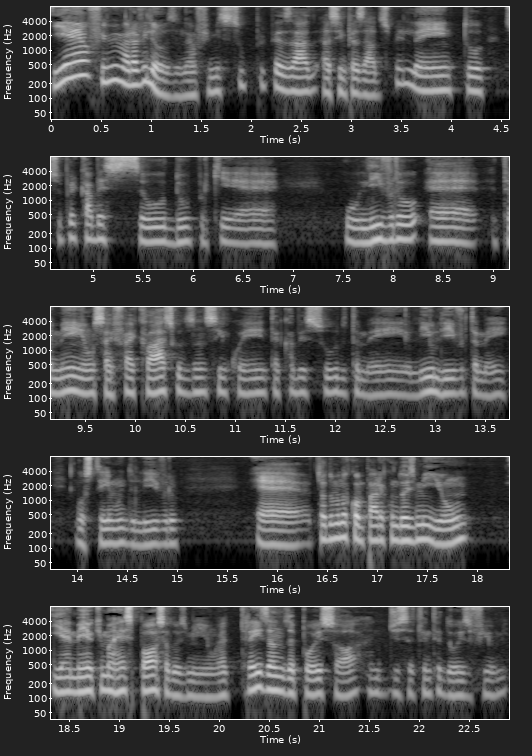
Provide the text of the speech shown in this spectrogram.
E é um filme maravilhoso, né? Um filme super pesado, assim, pesado, super lento, super cabeçudo, porque é o livro é também é um sci-fi clássico dos anos 50, cabeçudo também. Eu li o livro também, gostei muito do livro. É, todo mundo compara com 2001 e é meio que uma resposta a 2001. É três anos depois só, de 72 o filme.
